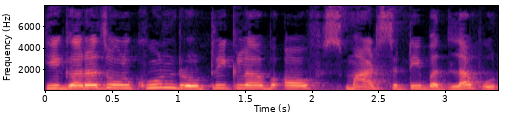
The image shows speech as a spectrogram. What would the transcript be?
ही गरज ओळखून rotary club of smart city Badlapur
